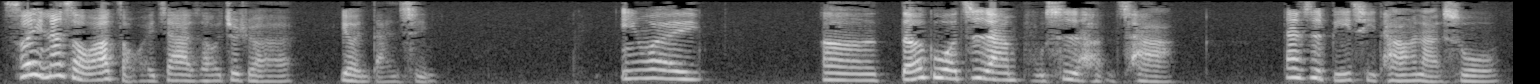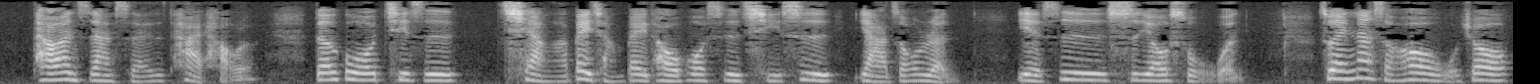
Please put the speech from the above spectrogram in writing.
所以那时候我要走回家的时候，就觉得有点担心，因为呃德国治安不是很差，但是比起台湾来说。台湾治安实在是太好了。德国其实抢啊，被抢被偷，或是歧视亚洲人，也是时有所闻。所以那时候我就，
